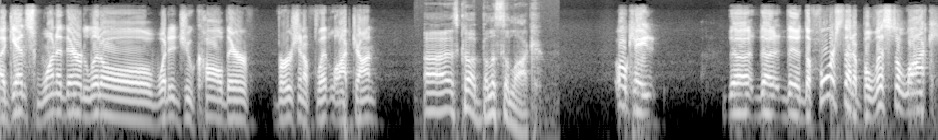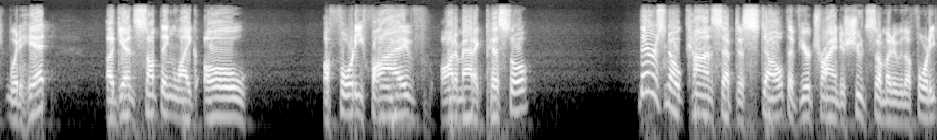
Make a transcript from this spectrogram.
against one of their little, what did you call their version of flintlock, John? uh, let's call it ballista lock. okay, the the the the force that a ballista lock would hit against something like oh a 45 automatic pistol there's no concept of stealth if you're trying to shoot somebody with a 40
